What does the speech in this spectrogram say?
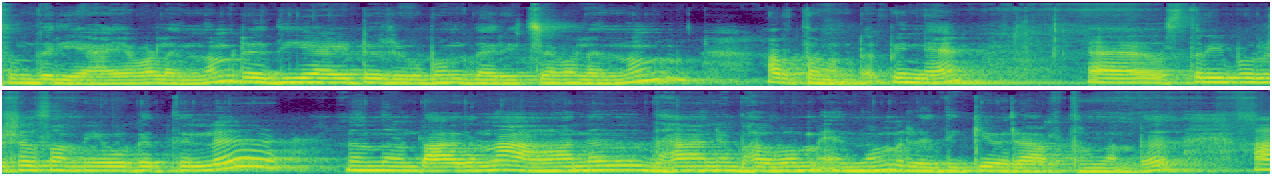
സുന്ദരിയായവളെന്നും രതിയായിട്ട് രൂപം ധരിച്ചവളെന്നും അർത്ഥമുണ്ട്. പിന്നെ സ്ത്രീ പുരുഷ സംയോഗത്തിൽ നിന്നുണ്ടാകുന്ന ആനന്ദാനുഭവം എന്നും രതിക്ക് ഒരർത്ഥമുണ്ട്. ആ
